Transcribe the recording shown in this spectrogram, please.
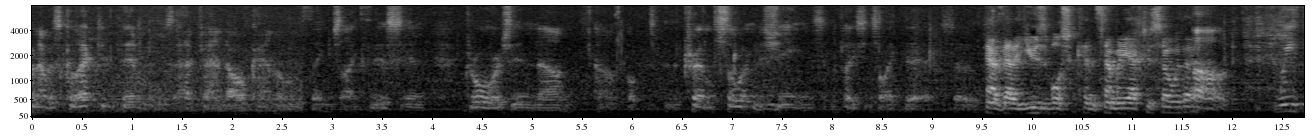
When I was collecting thimbles, I'd find all kind of little things like this in drawers in um, uh, the treadle sewing machines and places like that. So Now, is that a usable? Can somebody actually sew with that? uh, we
